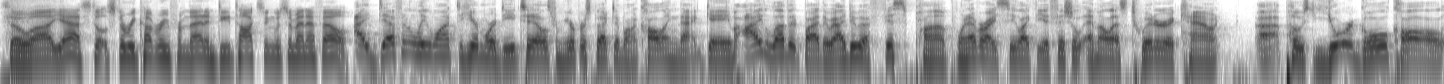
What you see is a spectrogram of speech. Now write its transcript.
So uh, yeah, still still recovering from that and detoxing with some NFL. I definitely want to hear more details from your perspective on calling that game. I love it by the way. I do a fist pump whenever I see like the official MLS Twitter account uh, post your goal call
